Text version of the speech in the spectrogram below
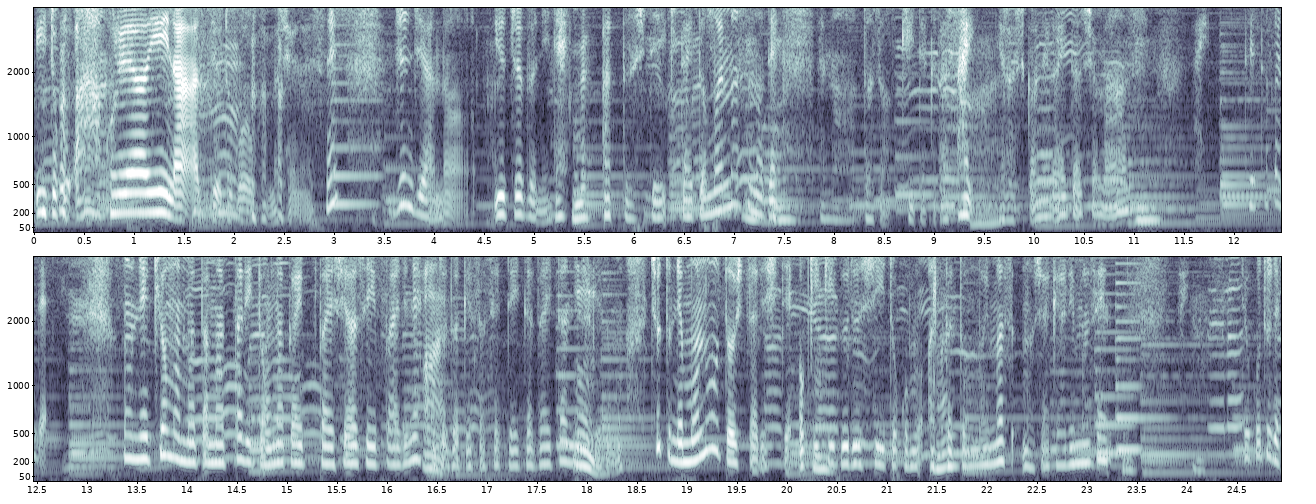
いいとこ。ああこれはいいなっていうところかもしれないですね。順次あの YouTube にねね。アップしていきたいと思いますので、あのどうぞ聞いてください。よろしくお願いいたします。はい、というところで、もうね今日もまたまったりとお腹いっぱい幸せいっぱいでね、はい。お届けさせていただいたんですけども、ちょっとね物音をしたりしてお聞き苦しいところもあったと思います。申し訳ありません。はい、ということで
